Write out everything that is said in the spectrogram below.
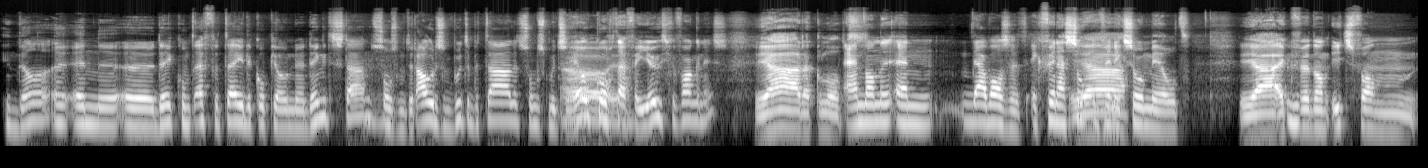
En, dan, eh, en eh, eh, die komt even tijdelijk op jouw eh, dingen te staan. Soms moeten de ouders een boete betalen. Soms moeten ze heel Oh, kort ja. even jeugdgevangenis. Ja, dat klopt. En dan, en daar was het. Ik vind dat zo, Ja. vind ik zo mild. Ja, ik vind dan iets van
